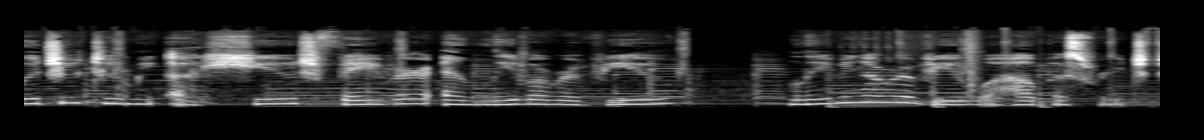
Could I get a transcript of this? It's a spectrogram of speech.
would you do me a huge favor and leave a review? Leaving a review will help us reach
